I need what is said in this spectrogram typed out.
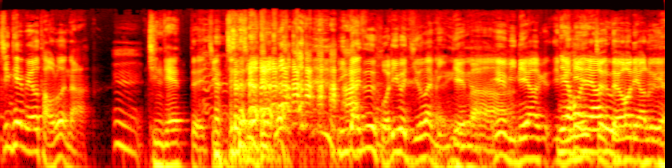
今天没有讨论呐。嗯，今天？对，今 今天。应该是火力会集中在明天嘛，因为明天要明天就对后天要录音，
